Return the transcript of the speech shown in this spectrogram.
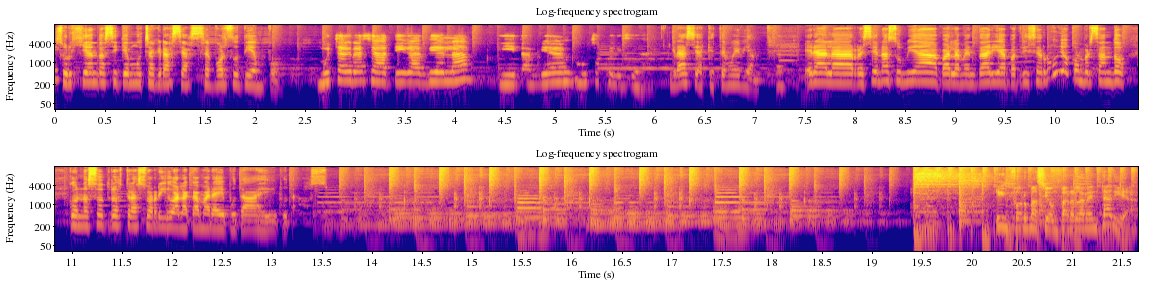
surgiendo, así que muchas gracias por su tiempo. Muchas gracias a ti, Gabriela, y también muchas felicidades. Gracias, que esté muy bien. Era la recién asumida parlamentaria Patricia Rubio conversando con nosotros tras su arribo a la Cámara de Diputadas y Diputados. información parlamentaria,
